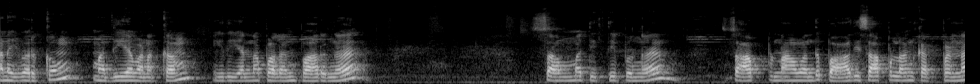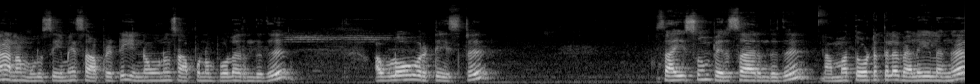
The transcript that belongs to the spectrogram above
அனைவருக்கும் மதிய வணக்கம். இது என்ன பலன் பாருங்கள் செம்ம தித்திப்புங்க. சாப் நான் வந்து பாதி சாப்பிட்லான்னு கட் பண்ணேன். ஆனால் முழுசையுமே சாப்பிட்டுட்டு இன்னொன்றும் சாப்பிடணும் போல் இருந்தது. அவ்வளோ ஒரு டேஸ்ட்டு. சைஸும் பெருசாக இருந்தது. நம்ம தோட்டத்தில் விளையிலங்க.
